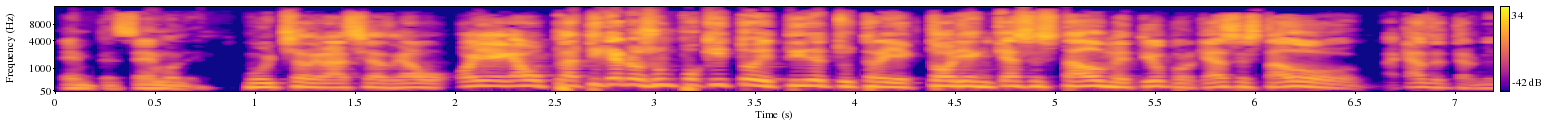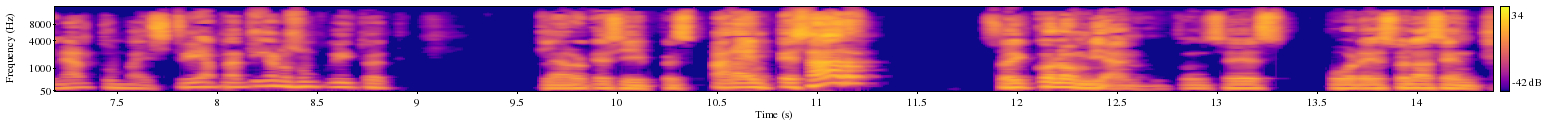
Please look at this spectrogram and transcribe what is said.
empecémosle. Muchas gracias, Gabo. Oye, Gabo, platícanos un poquito de ti, de tu trayectoria, en qué has estado metido, porque has estado, acabas de terminar tu maestría. Platícanos un poquito de ti. Claro que sí. Pues para empezar, soy colombiano. Entonces, por eso el acento.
